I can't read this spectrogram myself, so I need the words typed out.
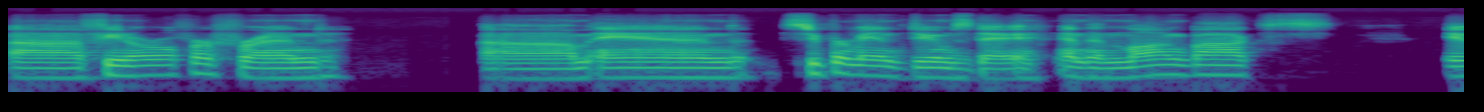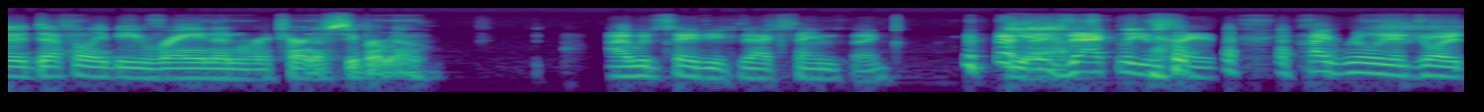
uh, Funeral for a Friend, um, and Superman Doomsday. And then long box, it would definitely be Reign and Return of Superman. I would say the exact same thing. Yeah. exactly the same. I really enjoyed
